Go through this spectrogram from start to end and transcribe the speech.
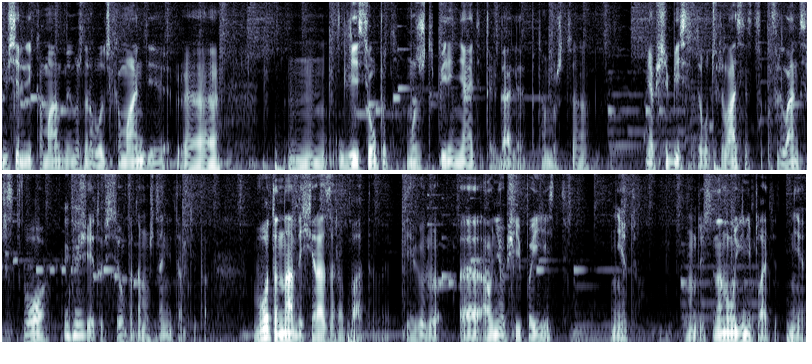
Не все люди командные. Нужно работать в команде, э, где есть опыт, можно что-то перенять и так далее. Потому что меня вообще бесит это вот фрилансерство, фрилансерство вообще это все, потому что они там, типа, вот она до хера зарабатывает. Я говорю, «Э, а у нее вообще ИП есть? Нет. Ну, то есть она налоги не платит? Нет.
